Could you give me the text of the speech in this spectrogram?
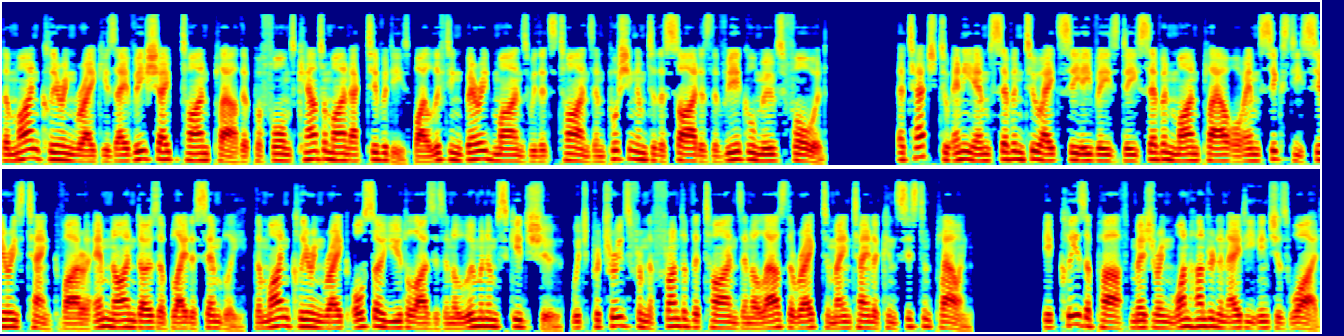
The mine-clearing rake is a V-shaped tine plow that performs countermine activities by lifting buried mines with its tines and pushing them to the side as the vehicle moves forward. Attached to any M728 CEV's D7 mine plow or M60 series tank via a M9 dozer blade assembly, the mine clearing rake also utilizes an aluminum skid shoe, which protrudes from the front of the tines and allows the rake to maintain a consistent plowing. It clears a path measuring 180 inches wide,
